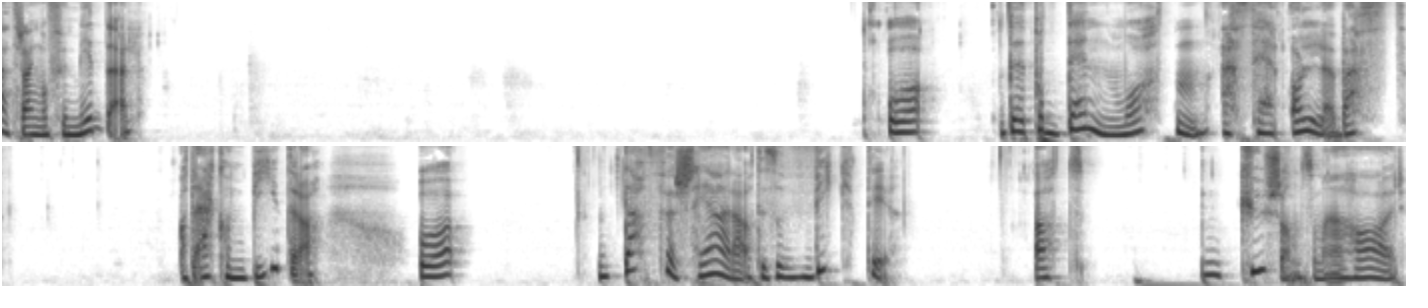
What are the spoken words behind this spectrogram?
jeg trenger å formidle. Og det er på den måten jeg ser aller best at jeg kan bidra. Og derfor ser jeg at det er så viktig at kursene som jeg har,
